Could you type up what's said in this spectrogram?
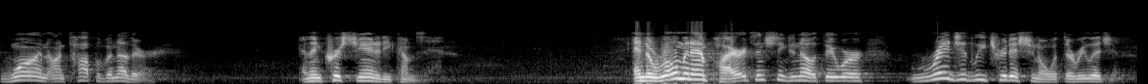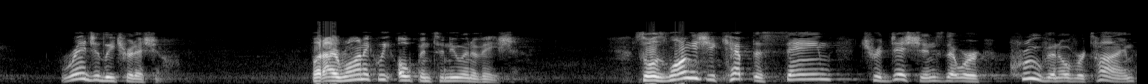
one on top of another. And then Christianity comes in. And the Roman Empire, it's interesting to note, they were rigidly traditional with their religion. Rigidly traditional. But ironically open to new innovation. So as long as you kept the same traditions that were proven over time,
